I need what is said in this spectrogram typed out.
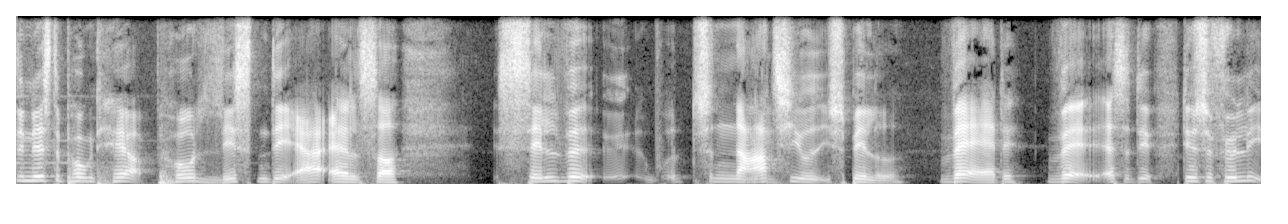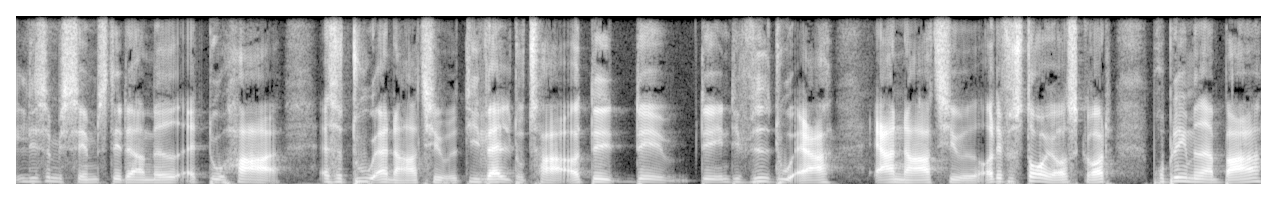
Det næste punkt her på listen, det er altså selve øh, sådan narrativet i spillet. Hvad er det? Hvad, altså det, det er jo selvfølgelig ligesom i Sims det der med, at du har, altså du er narrativet, de Mm. valg du tager, og det, det, det individ du er, er narrativet. Og det forstår jeg også godt. Problemet er bare,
